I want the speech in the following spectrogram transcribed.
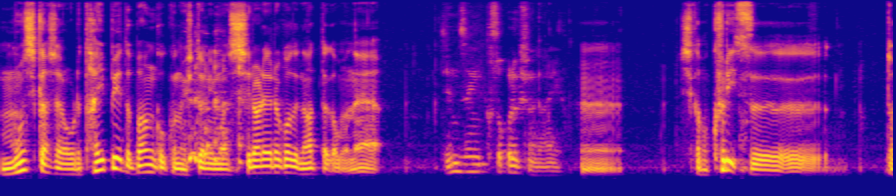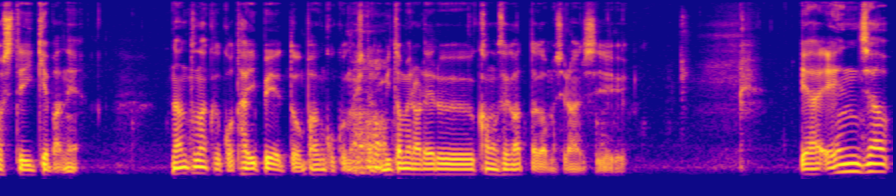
もしかしたら俺台北とバンコクの人にも知られることになったかもね。全然クソコレクションじゃないようん。しかもクリスとしていけばねなんとなくこう台北とバンコクの人に認められる可能性があったかもしらんし。いや演者う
